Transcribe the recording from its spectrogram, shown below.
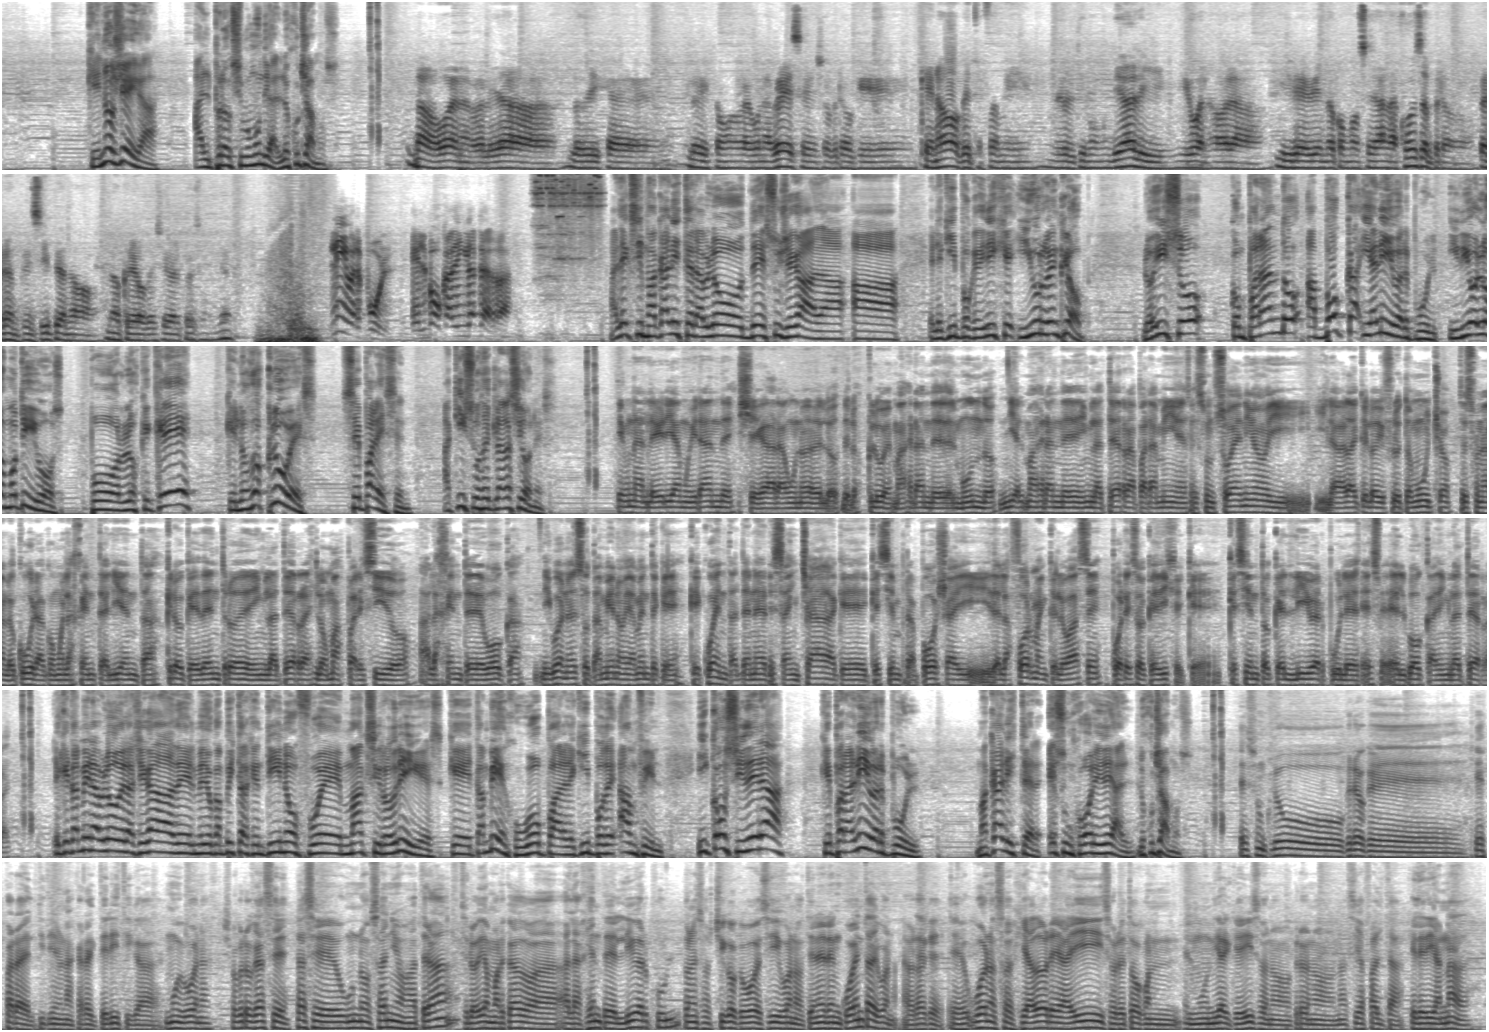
que no llega al próximo Mundial. Lo escuchamos. No, bueno, en realidad lo dije, lo dije algunas veces, yo creo que, que no, que este fue mi, mi último mundial y, y, bueno, ahora iré viendo cómo se dan las cosas, pero, pero en principio no, no creo que llegue al próximo mundial. Liverpool, el Boca de Inglaterra. Alexis McAllister habló de su llegada a el equipo que dirige Jürgen Klopp. Lo hizo comparando a Boca y a Liverpool y dio los motivos por los que cree que los dos clubes se parecen. Aquí sus declaraciones. Es una alegría muy grande llegar a uno de los, de los clubes más grandes del mundo y el más grande de Inglaterra para mí es, un sueño y, la verdad que lo disfruto mucho. Es una locura como la gente alienta. Creo que dentro de Inglaterra es lo más parecido a la gente de Boca y bueno, eso también obviamente que, que cuenta tener esa hinchada que, que, siempre apoya y de la forma en que lo hace. Por eso que dije que, que siento que el Liverpool es el Boca de Inglaterra. El que también habló de la llegada del mediocampista argentino fue Maxi Rodríguez, que también jugó para el equipo de Anfield y considera que para Liverpool McAllister es un jugador ideal. Lo escuchamos. Es un club, creo que, es para él y tiene unas características muy buenas. Yo creo que hace, hace unos años atrás se lo había marcado a, la gente del Liverpool. Son esos chicos que vos decís, bueno, tener en cuenta. Y bueno, la verdad que eh, buenos ojeadores ahí, sobre todo con el mundial que hizo, no creo no, no hacía falta que le digan nada.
